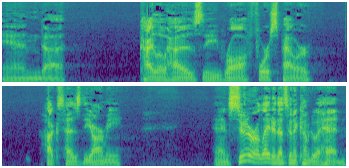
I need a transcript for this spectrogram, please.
And uh, Kylo has the raw force power, Hux has the army. And sooner or later, that's going to come to a head.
